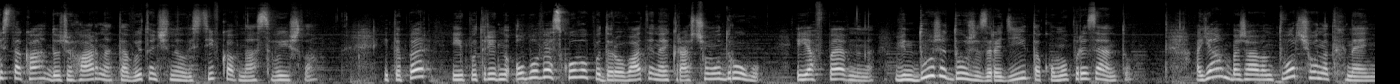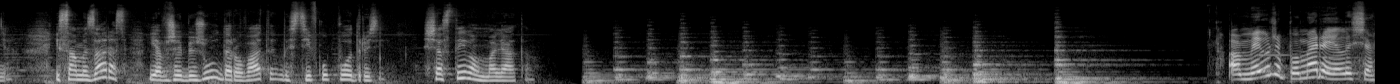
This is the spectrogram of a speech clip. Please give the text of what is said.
Ось така дуже гарна та витончена листівка в нас вийшла. І тепер її потрібно обов'язково подарувати найкращому другу. І я впевнена, він дуже-дуже зрадіє такому презенту. А я бажаю вам творчого натхнення. І саме зараз я вже біжу дарувати листівку подрузі. Щасти вам, малята! А ми вже помирилися.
